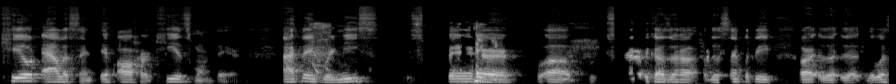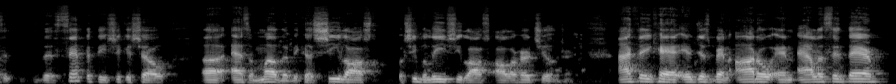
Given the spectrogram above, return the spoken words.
killed Alicent if all her kids weren't there. I think Rhaenys spared her, uh, because of her, the sympathy or the, the was it the sympathy she could show uh, as a mother because she lost. She believes she lost all of her children. I think had it just been Otto and Alicent there,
